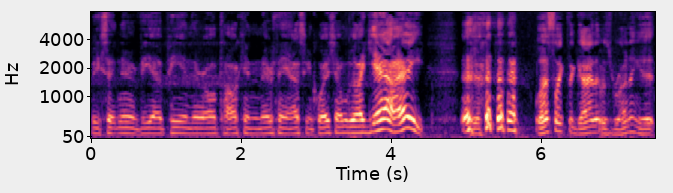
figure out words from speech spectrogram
Be sitting there in VIP and they're all talking and everything, asking questions. I'm going to be like, yeah, hey. Well, that's like the guy that was running it.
